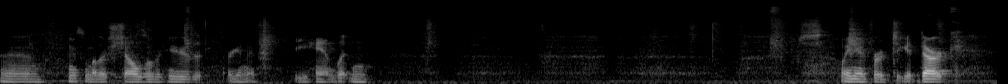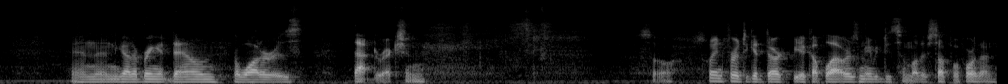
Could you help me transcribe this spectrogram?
And there's some other shells over here that are going to be hand lit waiting for it to get dark and then got to bring it down. The water is that direction. So just waiting for it to get dark be a couple hours maybe do some other stuff before then.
